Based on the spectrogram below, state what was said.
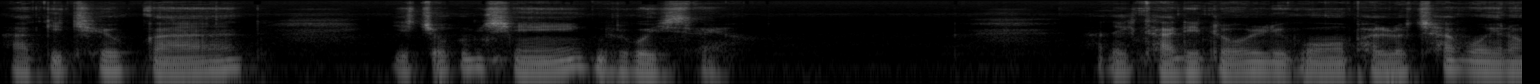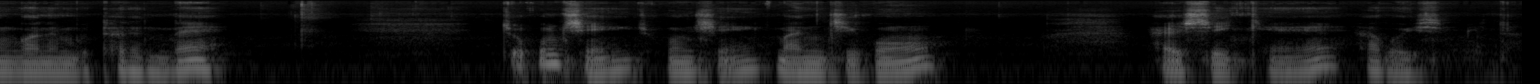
아기 체육관 이제 조금씩 늘고 있어요. 아직 다리를 올리고 발로 차고 이런 거는 못 하는데 조금씩 조금씩 만지고 할 수 있게 하고 있습니다.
